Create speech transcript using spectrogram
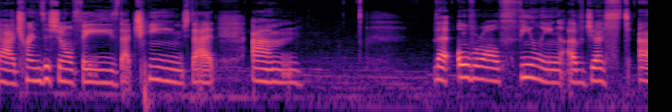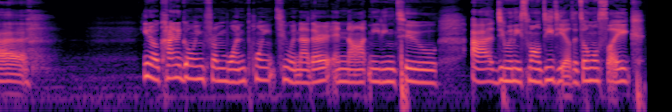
uh, transitional phase, that change, that. Um, that overall feeling of just uh, you know, kind of going from one point to another and not needing to uh, do any small details. It's almost like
